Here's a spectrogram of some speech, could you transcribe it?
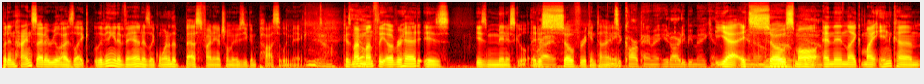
but in hindsight i realized like living in a van is like one of the best financial moves you can possibly make because my Yeah. monthly overhead is is minuscule It is Right. so freaking tiny It's a car payment you'd already be making. yeah, you it's know? so Yeah. small. Yeah. And then like my income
